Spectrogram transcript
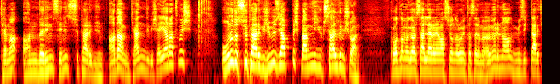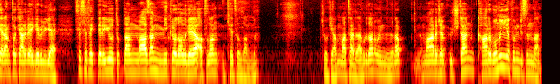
Tema Andar'in senin süper gücün. Adam kendi bir şey yaratmış. Onu da süper gücümüz yapmış. Ben bir yükseldim şu an. Kodlama, görseller, animasyonlar, oyun tasarımı Ömer Ünal, müzikler Kerem Toker ve Ege Bilge. Ses efektleri YouTube'dan bazen mikrodalgaya atılan Kettle'dan mı? Çok iyi abi. Materyaller. Buradan oyunlar. Mağaracam 3'ten Karbon'un yapımcısından.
